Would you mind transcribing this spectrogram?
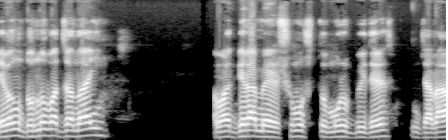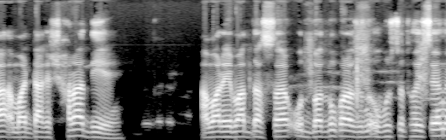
এবং ধন্যবাদ জানাই আমার গ্রামের সমস্ত মুরব্বীদের যারা আমার ডাকে সাড়া দিয়ে আমার এই মাদ্রাসা উদ্বোধন করার জন্য উপস্থিত হয়েছেন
